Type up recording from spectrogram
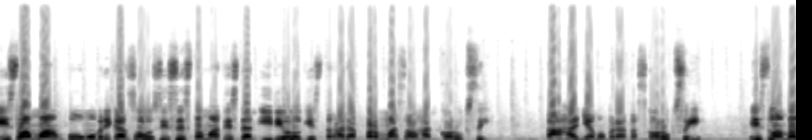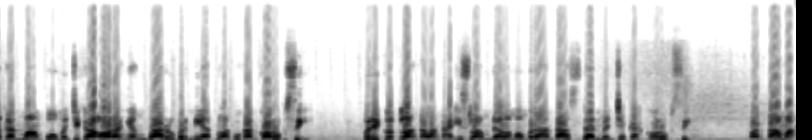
Islam mampu memberikan solusi sistematis dan ideologis terhadap permasalahan korupsi. Tak hanya memberantas korupsi, Islam bahkan mampu mencegah orang yang baru berniat melakukan korupsi. Berikut langkah-langkah Islam dalam memberantas dan mencegah korupsi. Pertama,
